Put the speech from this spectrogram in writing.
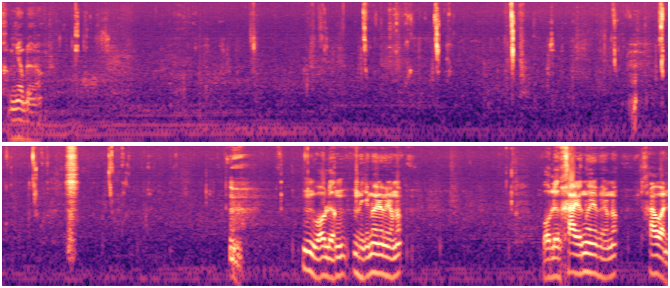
คำเงียบเลยเนาะอืมเวาเหลืองนี่จังน้อยนะพี่น้องเนาะ เวาเหลืองข้าวจังน้อยนะพี่น้องเนาะข้าวอัน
